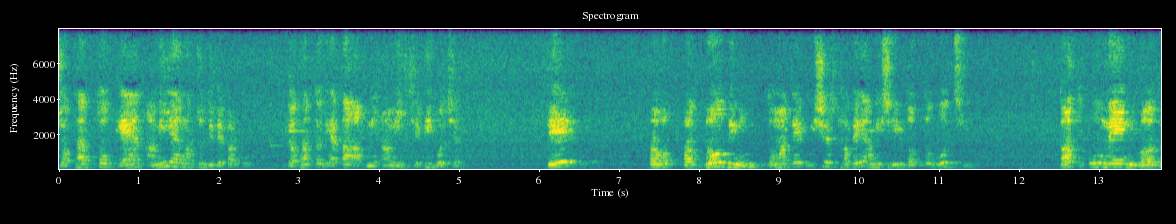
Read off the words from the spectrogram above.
যথার্থ জ্ঞান আমি একমাত্র দিতে পারব। যথার্থ জ্ঞাতা আপনি, আমি সেটি বলছেন? তে প্রদ্রবিনী তোমাকে বিশেষভাবে আমি সেই তত্ত্ব বলছি। তৎ উ মে নিবধ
